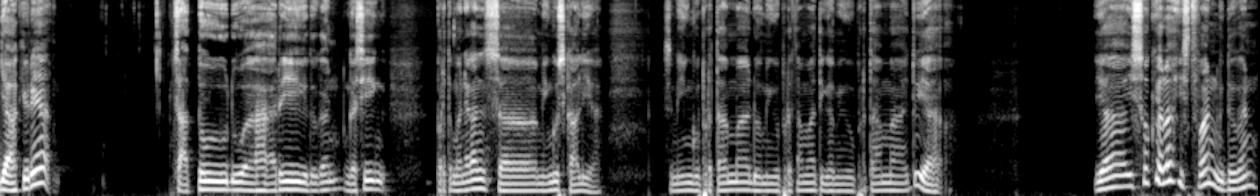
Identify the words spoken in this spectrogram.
ya akhirnya satu dua hari gitu kan nggak sih pertemuannya kan seminggu sekali ya seminggu pertama dua minggu pertama tiga minggu pertama itu ya ya is okay lah is fun gitu kan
